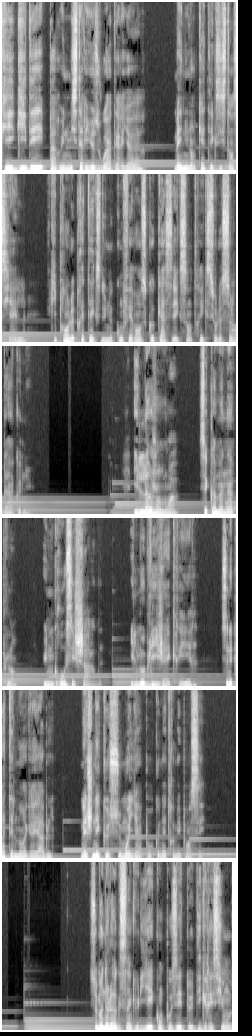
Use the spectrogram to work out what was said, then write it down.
qui, guidée par une mystérieuse voix intérieure, mène une enquête existentielle qui prend le prétexte d'une conférence cocasse et excentrique sur le soldat inconnu. Il loge en moi, c'est comme un implant, une grosse écharde. Il m'oblige à écrire, ce n'est pas tellement agréable, mais je n'ai que ce moyen pour connaître mes pensées. Ce monologue singulier, composé de digressions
